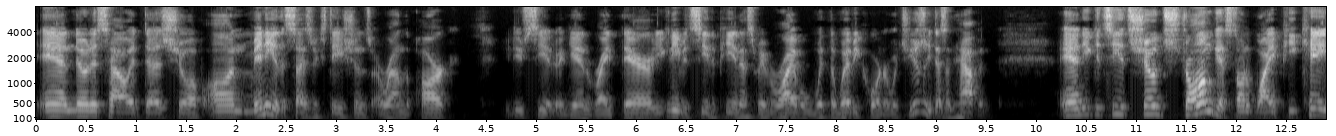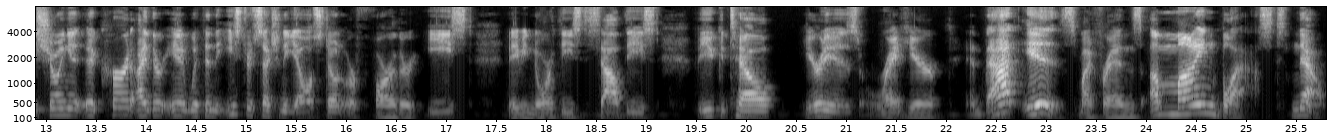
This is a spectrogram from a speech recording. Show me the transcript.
And notice how it does show up on many of the seismic stations around the park. You do see it again right there. You can even see the PNS wave arrival with the webicorder, which usually doesn't happen. And you can see it showed strongest on YPK, showing it occurred either in within the eastern section of Yellowstone or farther east, maybe northeast, southeast. But you could tell, here it is, right here. And that is, my friends, a mind blast. Now,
